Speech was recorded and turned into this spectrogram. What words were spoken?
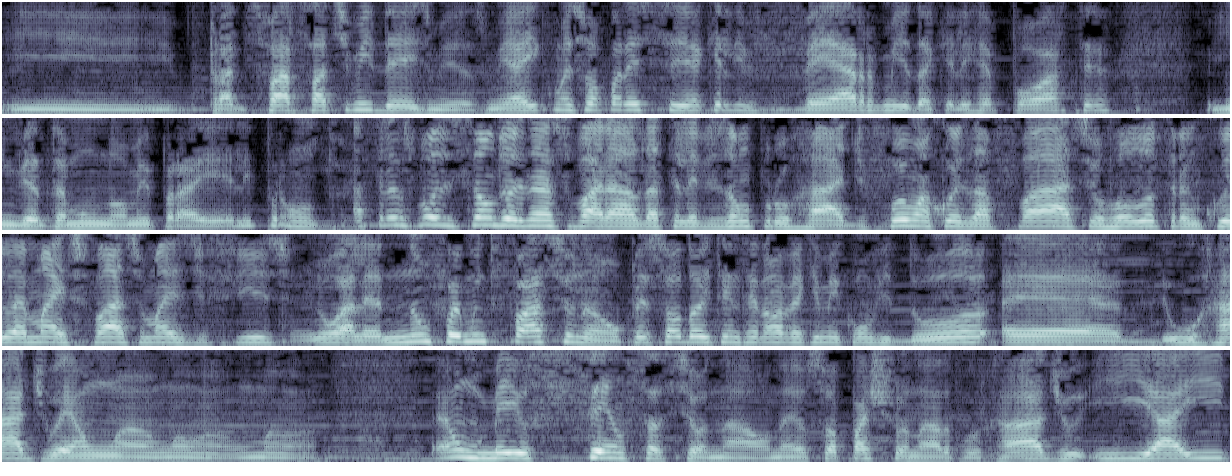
e para disfarçar a timidez mesmo. E aí começou a aparecer aquele verme daquele repórter, inventamos um nome para ele e pronto. A transposição do Ernesto Varela da televisão pro rádio foi uma coisa fácil, rolou tranquilo, é mais fácil, mais difícil? Olha, não foi muito fácil não. O pessoal da 89 aqui me convidou. é, o rádio é uma, uma- uma- é um meio sensacional, né? Eu sou apaixonado por rádio e aí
